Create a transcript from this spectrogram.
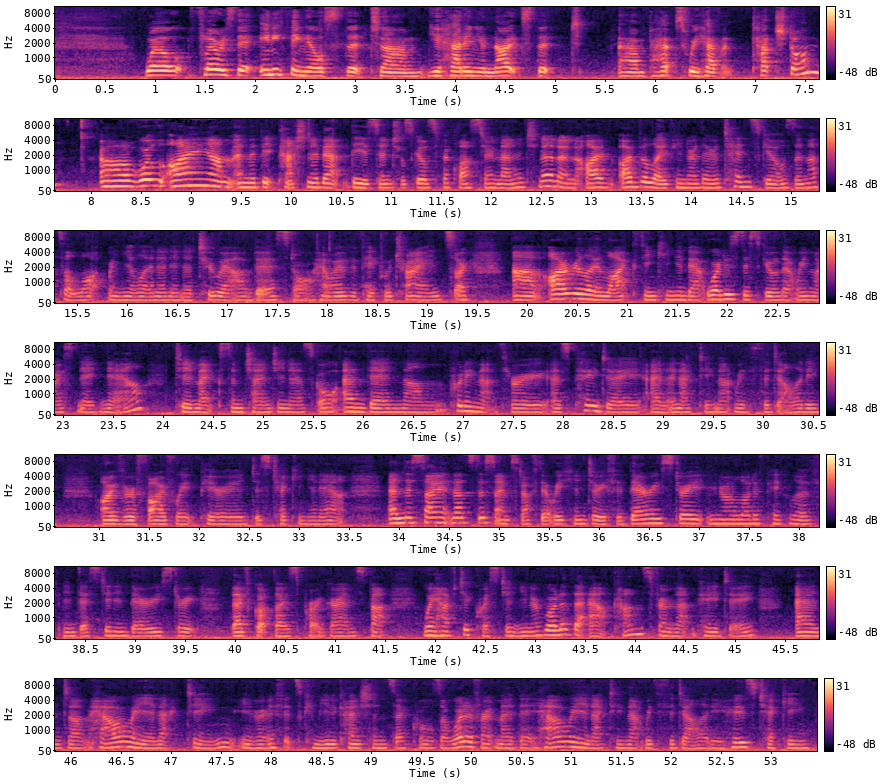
Well, Fleur, is there anything else that um, you had in your notes that um, perhaps we haven't touched on? Uh, well, I um, am a bit passionate about the essential skills for classroom management, and I, I believe, you know, there are 10 skills, and that's a lot when you learn it in a two hour burst or however people train. So, uh, I really like thinking about what is the skill that we most need now to make some change in our school, and then um, putting that through as PD and enacting that with fidelity over a five week period, just checking it out. And the same that's the same stuff that we can do for Berry Street. You know, a lot of people have invested in Berry Street. They've got those programs, but we have to question, you know, what are the outcomes from that PD and um, how are we enacting, you know, if it's communication circles or whatever it may be, how are we enacting that with fidelity? Who's checking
